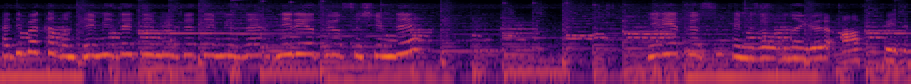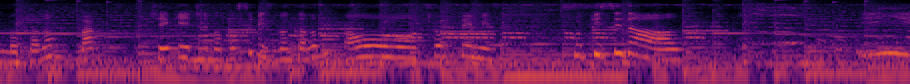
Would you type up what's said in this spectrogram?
Hadi bakalım temizle temizle temizle. Nereye atıyorsun şimdi? Nereye atıyorsun temiz olduğuna göre? Aferin bakalım. Bak çek elini babası biz bakalım. Oo çok temiz. Bu pisi de al. İyi.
